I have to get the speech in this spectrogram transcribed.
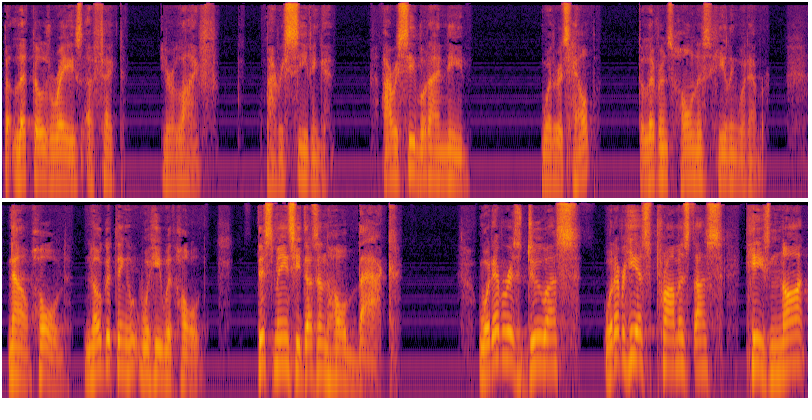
But let those rays affect your life by receiving it. I receive what I need, whether it's help, deliverance, wholeness, healing, whatever. Now, hold. No good thing will He withhold. This means He doesn't hold back. Whatever is due us, whatever He has promised us, He's not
